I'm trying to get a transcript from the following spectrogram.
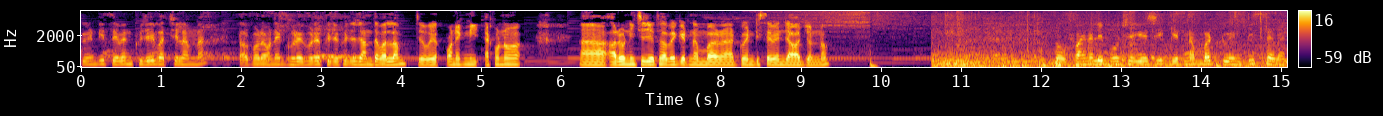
টোয়েন্টি সেভেন খুঁজেই পাচ্ছিলাম না। তারপরে অনেক ঘুরে ঘুরে, খুঁজে খুঁজে জানতে পারলাম যে অনেক এখনও আরও নিচে যেতে হবে গেট নাম্বার টোয়েন্টি সেভেন যাওয়ার জন্য। তো ফাইনালি পৌঁছে গেছি gate number twenty seven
